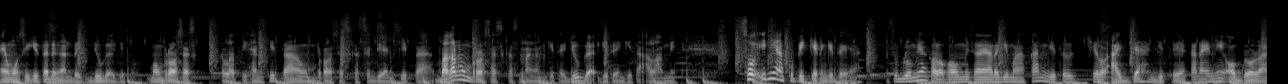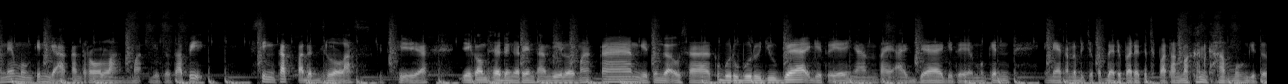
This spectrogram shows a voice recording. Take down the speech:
emosi kita dengan baik juga gitu. Memproses keletihan kita memproses kesedihan kita bahkan memproses kesenangan kita juga gitu yang kita alami. So ini aku pikirin gitu ya. Sebelumnya kalau kamu misalnya lagi makan gitu chill aja gitu ya. Karena ini obrolannya mungkin nggak akan terlalu lama gitu. Tapi singkat pada jelas gitu ya. Jadi kalau misalnya dengerin sambil makan gitu nggak usah keburu-buru juga gitu ya nyantai aja gitu ya. Mungkin ini akan lebih cepat daripada kecepatan makan kamu gitu.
